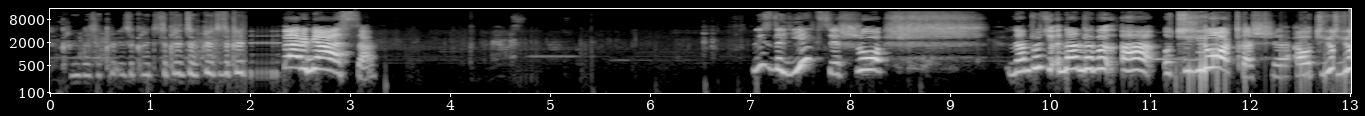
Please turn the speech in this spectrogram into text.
Закрити, закрити, закрити, закрити, закрити, закрити. Тепер м'ясо! Мені здається, що Нам тут нам треба. А, отвертка ще. А отвертка.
